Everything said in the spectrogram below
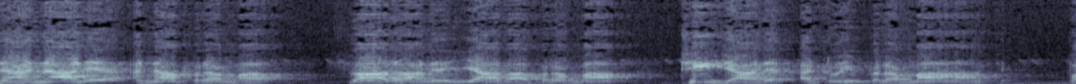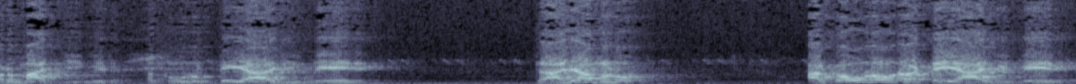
နာတာလည်းအနာပရမစားတာလည်းရတာပရမထိတာလည်းအတွေ့ပရမတဲ့ပရမကြည့်ပဲတဲ့အကုန်လုံးတရားကြီးပဲတဲ့ဒါကြောင့်မလို့အကုန်လုံးတော့တရားကြီးပဲတဲ့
